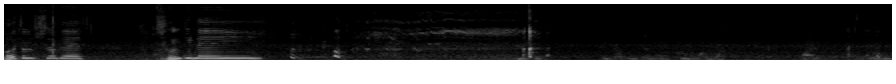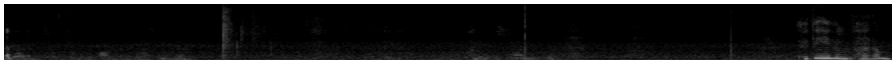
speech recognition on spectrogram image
어둠 속에 전기네 그대는 바람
